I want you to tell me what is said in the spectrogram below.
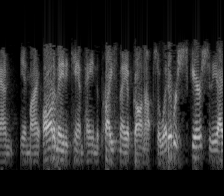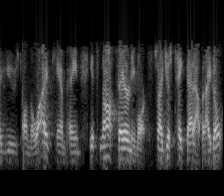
and in my automated campaign, the price may have gone up. So whatever scarcity I used on the live campaign, it's not there anymore. So I just take that out. But I don't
